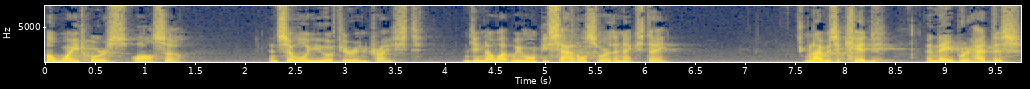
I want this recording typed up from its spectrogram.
a white horse also. And so will you if you're in Christ. And you know what? We won't be saddle sore the next day. When I was a kid, a neighbor had this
